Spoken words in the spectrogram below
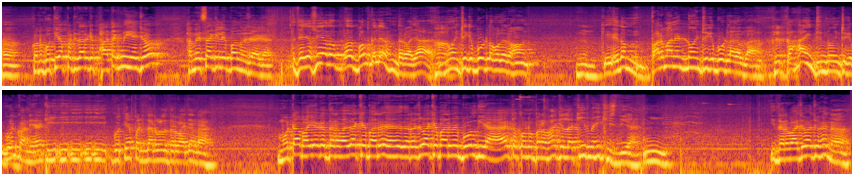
हाँ। कोनो गोतिया पटीदार के फाटक नहीं है जो हमेशा के लिए बंद हो जाएगा। तो तेजस्वी एगो बंद कर ले रहन दरवाज़ा। हाँ। नो एंट्री के बोर्ड लगोले रहन। कि एकदम परमानेंट नो एंट्री के बोर्ड लागल बा। फिर- कहाँ एंट्री नो एंट्री के बोर्ड? कहनी है कि ई, ई, ई, ई, गोतिया पटीदार वाला दरवाज़ा ना है। मोटा भाई अगर दरवाज़ा के बारे रजवा के बारे में बोल दिया है तो कोनो ब्रह्मा के लकीर नहीं खींच दिया है। हम्म, ये दरवाज़ा जो है ना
